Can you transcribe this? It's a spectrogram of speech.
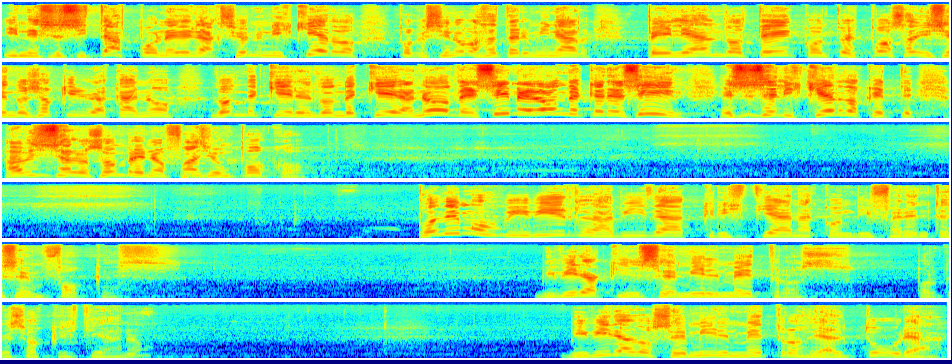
y necesitas poner en acción en izquierdo, porque si no vas a terminar peleándote con tu esposa diciendo, yo quiero ir acá, no, ¿dónde quieren? ¿Dónde quiera? No, decime dónde quieres ir. Ese es el izquierdo que a veces a los hombres nos falla un poco. Podemos vivir la vida cristiana con diferentes enfoques. Vivir a 15.000 metros porque sos cristiano. Vivir a 12.000 metros de altura,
